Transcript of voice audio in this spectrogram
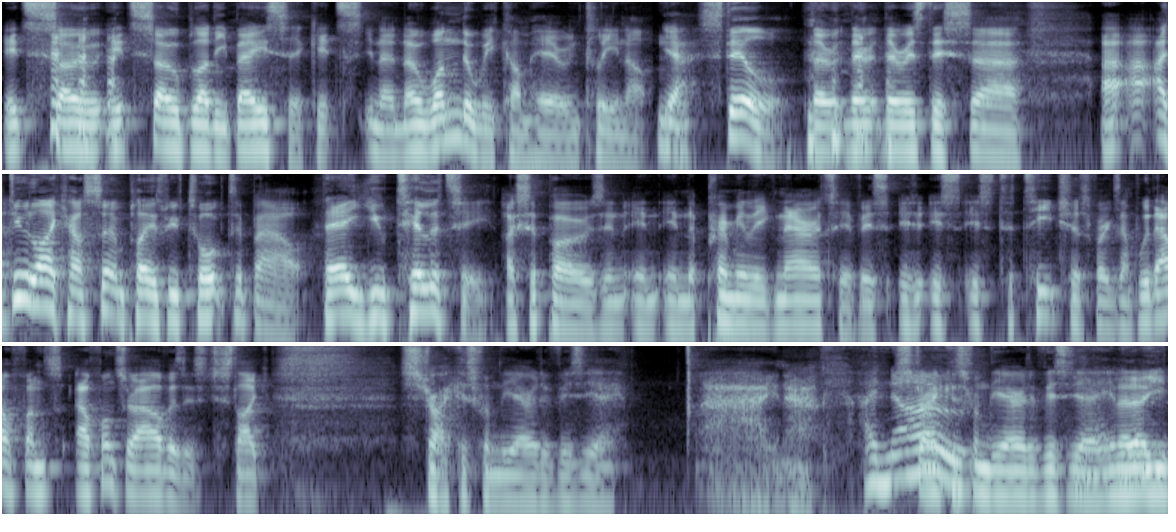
It's so it's so bloody basic. It's you know no wonder we come here and clean up. Mm. Yeah, still there there there is this uh, I, I, do like how certain players we've talked about, their utility, I suppose, in, in, in the Premier League narrative is, is, is to teach us, for example, with Alfonso, Alfonso Alves, it's just like strikers from the Eredivisie. Ah, you know, I know strikers from the Eredivisie. Yeah, you know, you,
